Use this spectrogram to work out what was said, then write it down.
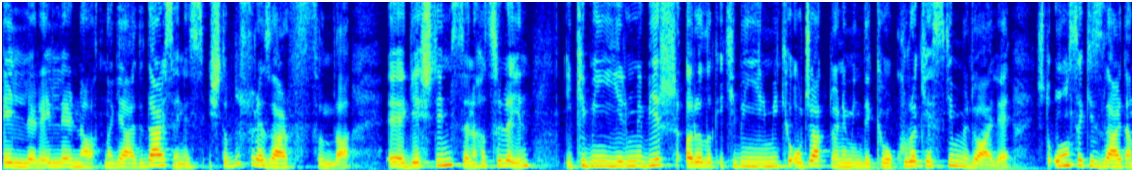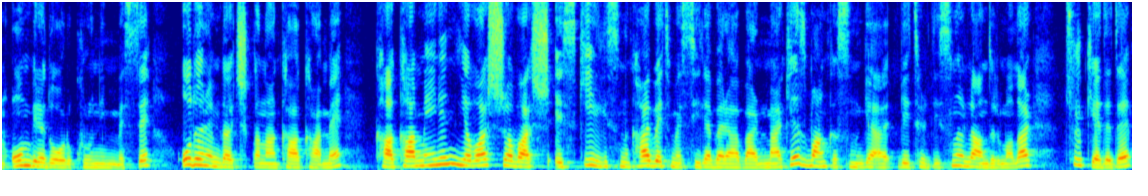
eller ellerinin altına geldi derseniz işte bu süre zarfında e, geçtiğimiz sene hatırlayın 2021 Aralık 2022 Ocak dönemindeki o kura keskin müdahale işte 18'lerden 11'e doğru kurun inmesi o dönemde açıklanan KKM KKM'nin yavaş yavaş eski ilgisini kaybetmesiyle beraber Merkez Bankası'nın getirdiği sınırlandırmalar Türkiye'de de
